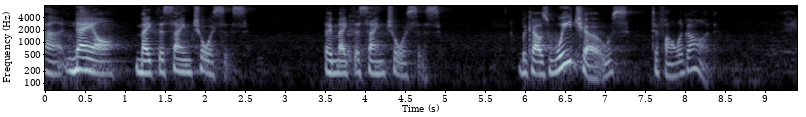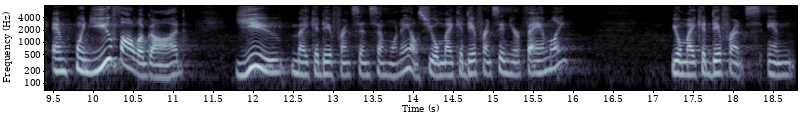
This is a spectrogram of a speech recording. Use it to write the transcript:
uh, now make the same choices. They make the same choices because we chose to follow God. And when you follow God, you make a difference in someone else. You'll make a difference in your family. You'll make a difference in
